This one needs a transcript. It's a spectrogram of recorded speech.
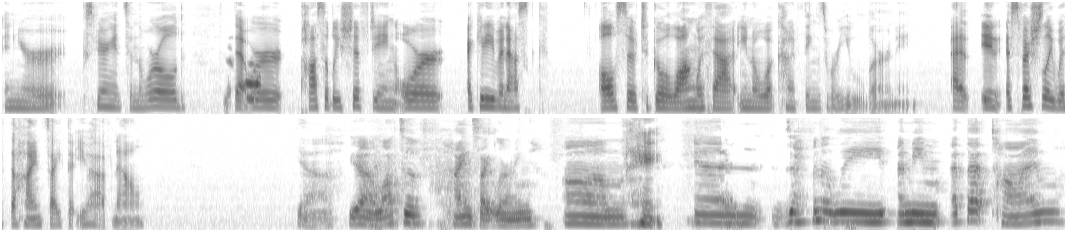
in your experience in the world that were possibly shifting? Or I could even ask also to go along with that, you know, what kind of things were you learning, At, in, especially with the hindsight that you have now? Yeah, yeah, lots of hindsight learning. Um, and definitely, I mean, at that time,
